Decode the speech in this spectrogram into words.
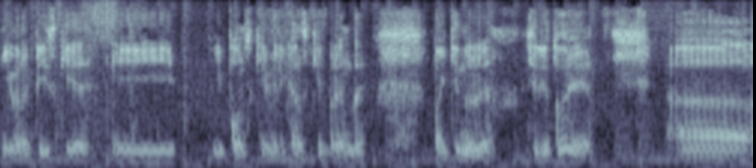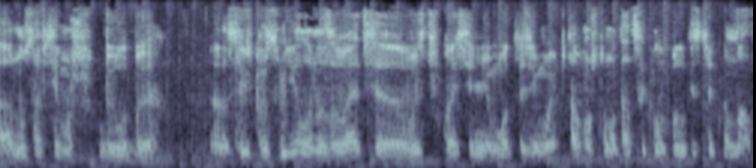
европейские и японские, американские бренды покинули территории, а, ну, совсем уж было бы э, слишком смело называть э, выставку осеннюю мотозимой, потому что мотоциклов было действительно мало.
